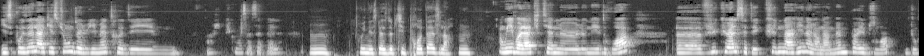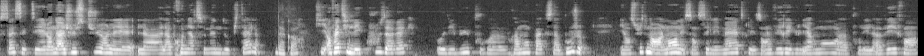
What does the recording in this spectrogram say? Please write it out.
ils se posaient la question de lui mettre des, ah, je sais plus comment ça s'appelle. Oui, une espèce de petite prothèse là. Hmm. Oui, voilà, qui tiennent le, nez droit. Euh, vu qu'elle c'était qu'une narine, elle en a même pas eu besoin. Donc ça c'était, elle en a juste eu hein, la, première semaine d'hôpital. D'accord. Qui, en fait, ils les cousent avec au début pour euh, vraiment pas que ça bouge. Et ensuite, normalement, on est censé les mettre, les enlever régulièrement euh, pour les laver. Enfin,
